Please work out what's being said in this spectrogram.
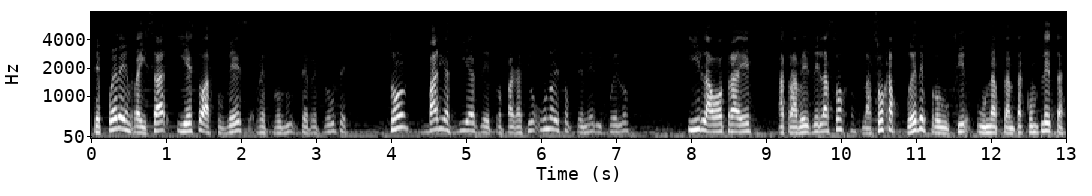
se puede enraizar y esto a su vez se reproduce. Son varias vías de propagación. Uno es obtener hijuelos y la otra es a través de las hojas. La soja puede producir una planta completa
